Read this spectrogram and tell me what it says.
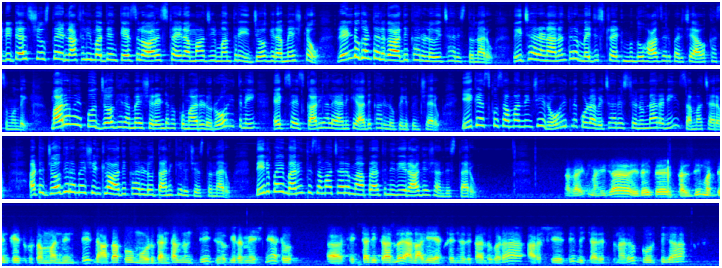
ఇక డీటెయిల్స్ చూస్తే నకిలీ మద్యం కేసులో అరెస్ట్ అయిన మాజీ మంత్రి జోగి రమేష్ను రెండు గంటలుగా అధికారులు విచారిస్తున్నారు. విచారణ అనంతరం మెజిస్ట్రేట్ ముందు హాజరుపరిచే అవకాశం ఉంది. మరోవైపు జోగి రమేష్ రెండవ కుమారుడు రోహిత్ని ఎక్సైజ్ కార్యాలయానికి అధికారులు పిలిపించారు. ఈ కేసుకు సంబంధించి రోహిత్ని కూడా విచారిస్తనున్నారని సమాచారం. అటు జోగి రమేష్ ఇంట్లో అధికారులు తనిఖీలు చేస్తున్నారు. దీనిపై మరింత సమాచారం మా ప్రతినిధి రాజేష్ అందిస్తారు. రైట్ మహిజ ఏదైతే కల్దీ మద్యం కేసుకు సంబంధించి దాదాపు మూడు గంటల నుంచి జోగి రమేష్ని అటు సిట్ అధికారులు అలాగే ఎక్సైజ్ అధికారులు కూడా అరెస్ట్ చేసి విచారిస్తున్నారు. పూర్తిగా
